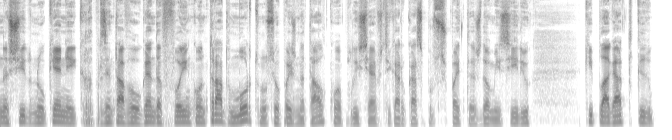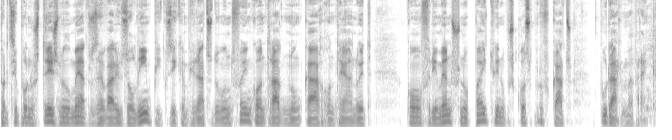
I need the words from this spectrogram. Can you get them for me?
nascido no Quênia e que representava a Uganda, foi encontrado morto no seu país natal, com a polícia a investigar o caso por suspeitas de homicídio. Kiplagat, que participou nos 3 mil metros em vários Olímpicos e Campeonatos do Mundo, foi encontrado num carro ontem à noite com ferimentos no peito e no pescoço provocados por arma branca.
